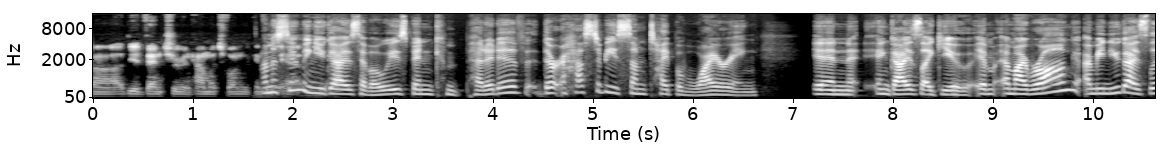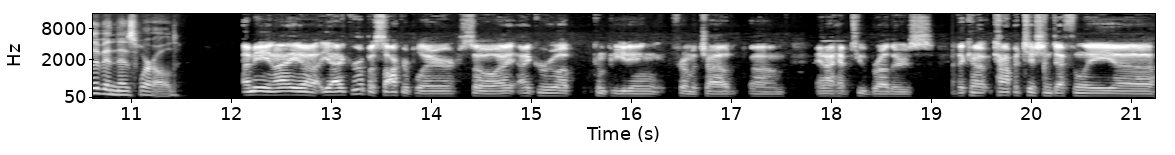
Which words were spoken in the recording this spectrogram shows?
uh, the adventure and how much fun we can. I'm really assuming have. you guys have always been competitive. There has to be some type of wiring in in guys like you. Am, am I wrong? I mean, you guys live in this world. I mean, I uh, yeah, I grew up a soccer player, so I, I grew up competing from a child. Um, and I have two brothers. The co- competition definitely uh,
